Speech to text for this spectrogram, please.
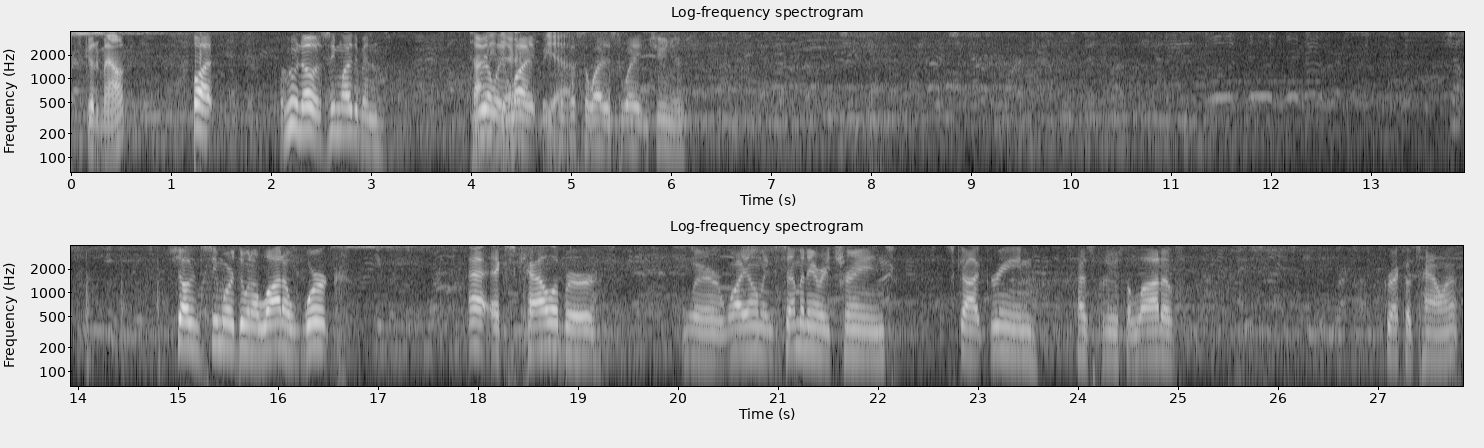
It's a good amount. But who knows? He might have been Tiny really there. light because yeah. that's the lightest weight in juniors. Sheldon Seymour doing a lot of work at Excalibur, where Wyoming Seminary trains. Scott Green has produced a lot of Greco talent.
